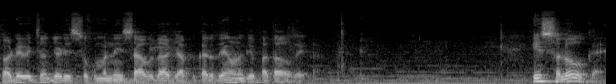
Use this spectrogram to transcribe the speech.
ਤੁਹਾਡੇ ਵਿੱਚੋਂ ਜਿਹੜੇ ਸੁਖਮਨੀ ਸਾਹਿਬ ਦਾ ਜਪ ਕਰਦੇ ਹੋਣਗੇ, ਪਤਾ ਹੋਵੇਗਾ। ਇਹ ਸ਼ਲੋਕ ਹੈ।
